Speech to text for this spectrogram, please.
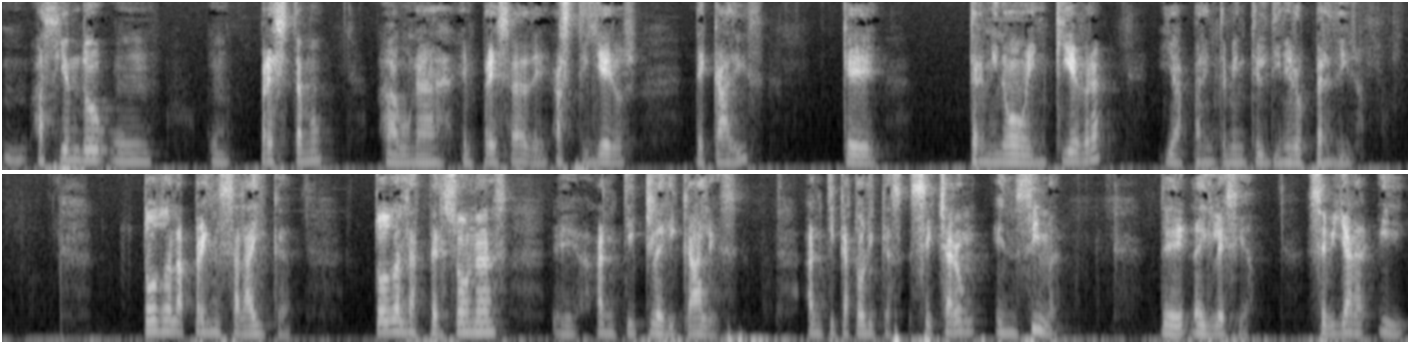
mm, haciendo un préstamo a una empresa de astilleros de Cádiz que terminó en quiebra y aparentemente el dinero perdido. Toda la prensa laica, todas las personas eh, anticlericales, anticatólicas, se echaron encima de la iglesia sevillana y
